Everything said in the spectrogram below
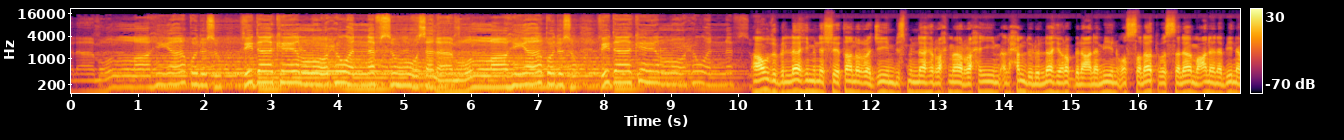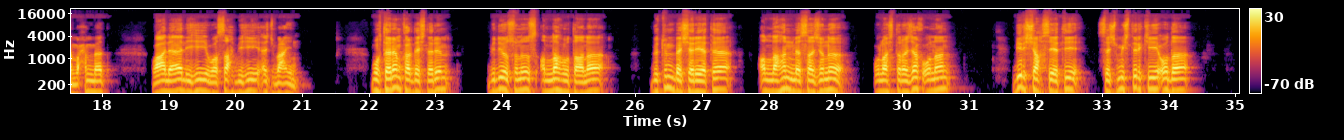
سلام الله يا قدس فداك الروح والنفس سلام الله يا قدس فداك الروح والنفس أعوذ بالله من الشيطان الرجيم بسم الله الرحمن الرحيم الحمد لله رب العالمين والصلاة والسلام على نبينا Muhammed ve ala alihi ve sahbihi ecmain. Muhterem kardeşlerim, biliyorsunuz Allahu Teala bütün beşeriyete Allah'ın mesajını ulaştıracak olan bir şahsiyeti seçmiştir ki o da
